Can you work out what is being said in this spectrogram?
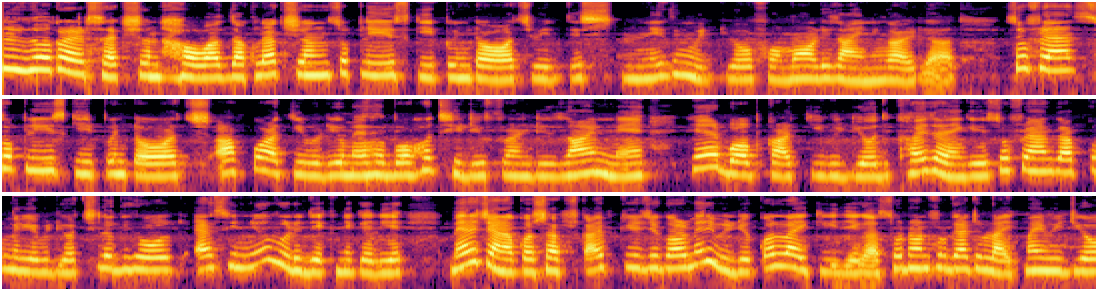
in the comment section, how was the collection? So, please keep in touch with this amazing video for more designing ideas. So friends so please keep in touch आपको आज की वीडियो में है बहुत ही डिफरेंट डिज़ाइन में हेयर बॉब काट की वीडियो दिखाई जाएँगे। सो फ्रेंड्स आपको मेरी ये वीडियो अच्छी लगी हो तो ऐसी न्यू वीडियो देखने के लिए मेरे चैनल को सब्सक्राइब कीजिएगा और मेरी वीडियो को लाइक कीजिएगा। So don't forget to like my video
